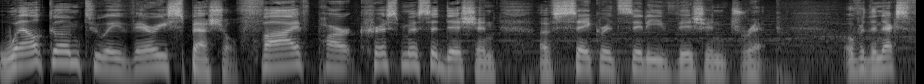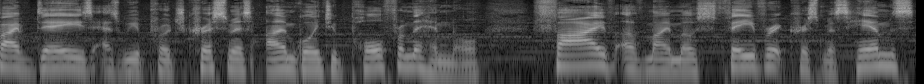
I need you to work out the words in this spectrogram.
Welcome to a very special five part Christmas edition of Sacred City Vision Drip. Over the next five days, as we approach Christmas, I'm going to pull from the hymnal five of my most favorite Christmas hymns,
